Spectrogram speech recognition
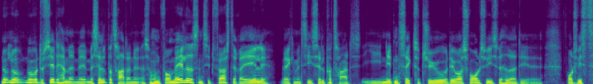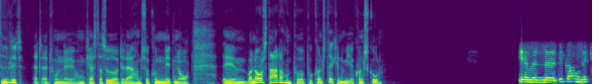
Nu, nu, nu hvor du siger det her med, med, med selvportrætterne, altså hun får malet sådan sit første reelle, hvad kan man sige, selvportræt i 1926, og det er jo også forholdsvis, hvad hedder det, øh, forholdsvis tidligt, at, at hun, øh, hun kaster sig ud over det der, hun så kun 19 år. Øh, hvornår starter hun på, på Kunstakademi og Kunstskole? Jamen, øh, det gør hun ikke.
